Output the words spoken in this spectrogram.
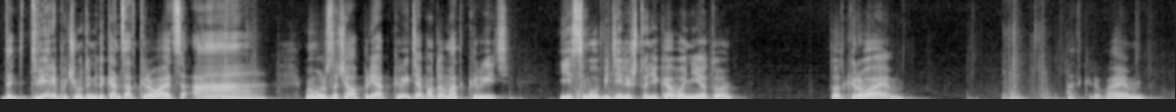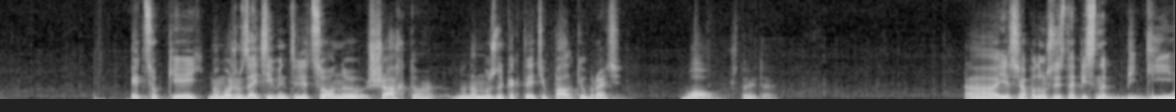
Да двери почему-то не до конца открываются. А, -а, а Мы можем сначала приоткрыть, а потом открыть. Если мы убедились, что никого нету, то открываем. Открываем. It's okay. Мы можем зайти в вентиляционную шахту, но нам нужно как-то эти палки убрать. Вау, что это? А, я сначала подумал, что здесь написано «беги».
